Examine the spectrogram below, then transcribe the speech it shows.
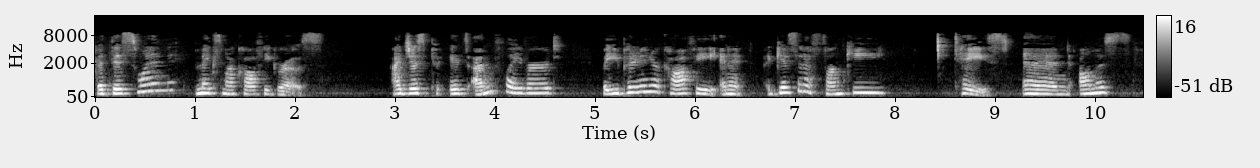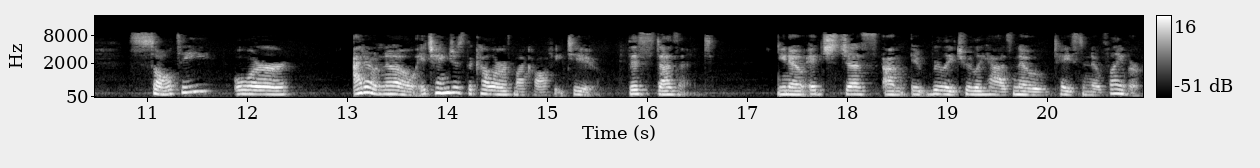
But this one makes my coffee gross. I just, it's unflavored, but you put it in your coffee and it, it gives it a funky taste and almost salty or I don't know. It changes the color of my coffee too. This doesn't. You know, it's just, um, it really truly has no taste and no flavor.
